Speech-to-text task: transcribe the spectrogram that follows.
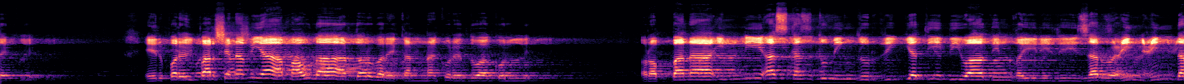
দেখলেন। এরপরে ওই পার্শ্বে নামিয়া মাওলার দরবারে কান্না করে দোয়া করলে রব্বানা ইন্নি আসকানতু মিন যুররিয়াতি বিওয়াদিন গায়রি জি জারইন ইনদা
